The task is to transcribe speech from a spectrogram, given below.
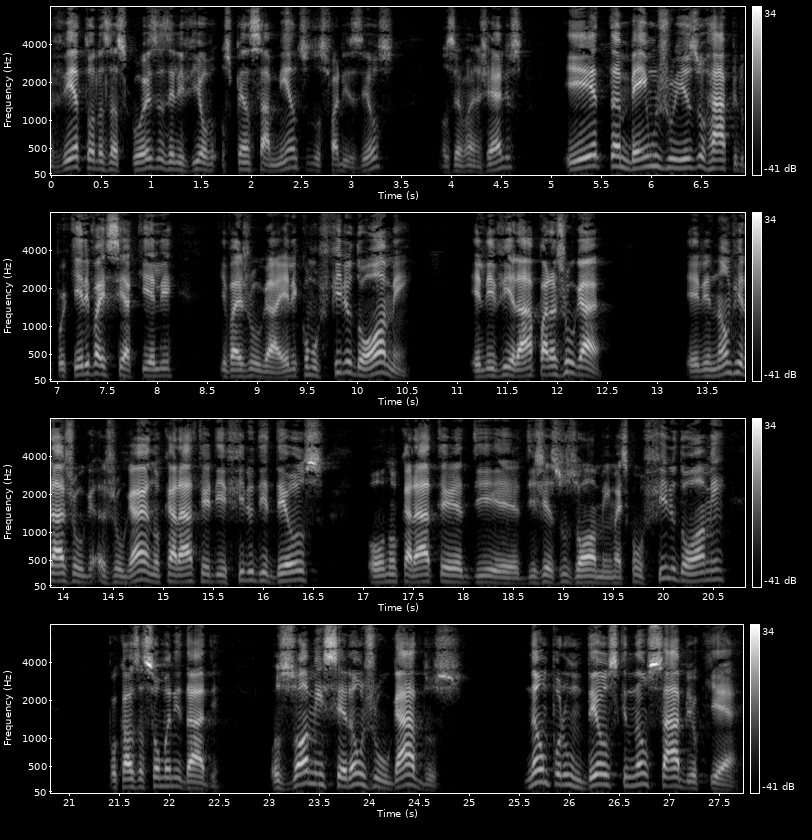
vê todas as coisas, ele via os pensamentos dos fariseus nos evangelhos, e também um juízo rápido, porque ele vai ser aquele que vai julgar. Ele, como filho do homem, ele virá para julgar. Ele não virá julgar no caráter de filho de Deus ou no caráter de, de Jesus homem, mas como filho do homem por causa da sua humanidade. Os homens serão julgados não por um Deus que não sabe o que é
